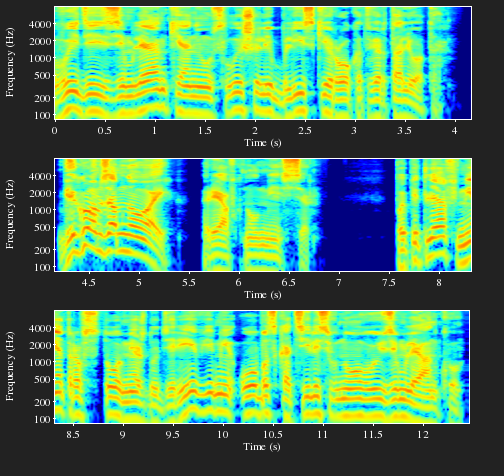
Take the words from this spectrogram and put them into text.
Выйдя из землянки, они услышали близкий рокот вертолета. «Бегом за мной!» — рявкнул мессер. Попетляв метров сто между деревьями, оба скатились в новую землянку,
